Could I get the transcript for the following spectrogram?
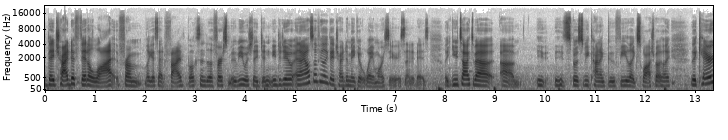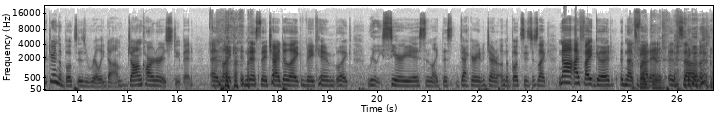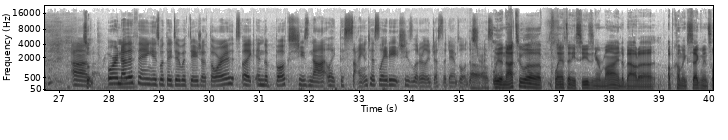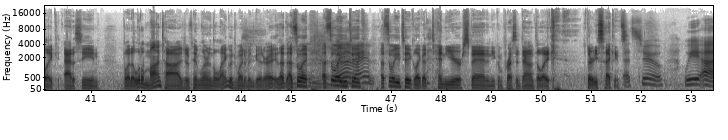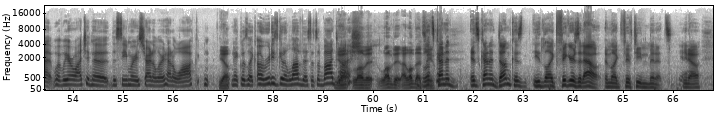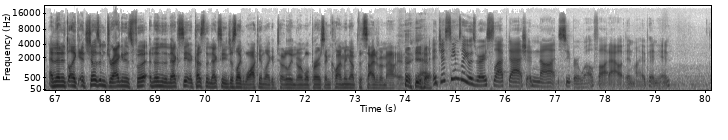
they tried to fit a lot from like I said five books into the first movie which they didn't need to do. And I also feel like they tried to make it way more serious than it is. Like you talked about um, he, he's supposed to be kind of goofy like swashbuckling. The character in the books is really dumb. John Carter is stupid and like in this they tried to like make him like really serious and like this decorated general in the books. He's just like nah i fight good and that's about it. and so um, So- or another thing is what they did with dejah thoris. Like in the books she's not like the scientist lady. She's literally just the damsel in distress. Leah, not to uh, plant any seeds in your mind about uh, upcoming segments like add a scene, but a little montage of him learning the language might have been good, right? That, that's the way. That's the way you take. That's the way you take like a ten year span and you compress it down to like thirty seconds. that's true we uh when we were watching the the scene where he's trying to learn how to walk N- Yep. nick was like oh rudy's gonna love this it's a montage Yep, love it, loved it. I love that Well, scene. it's kind of it's kind of dumb because he like figures it out in like 15 minutes, you know, and then it like it shows him dragging his foot, and then the next scene it cuts to the next scene, just like walking like a totally normal person climbing up the side of a mountain. yeah. It just seems like it was very slapdash and not super well thought out, in my opinion.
